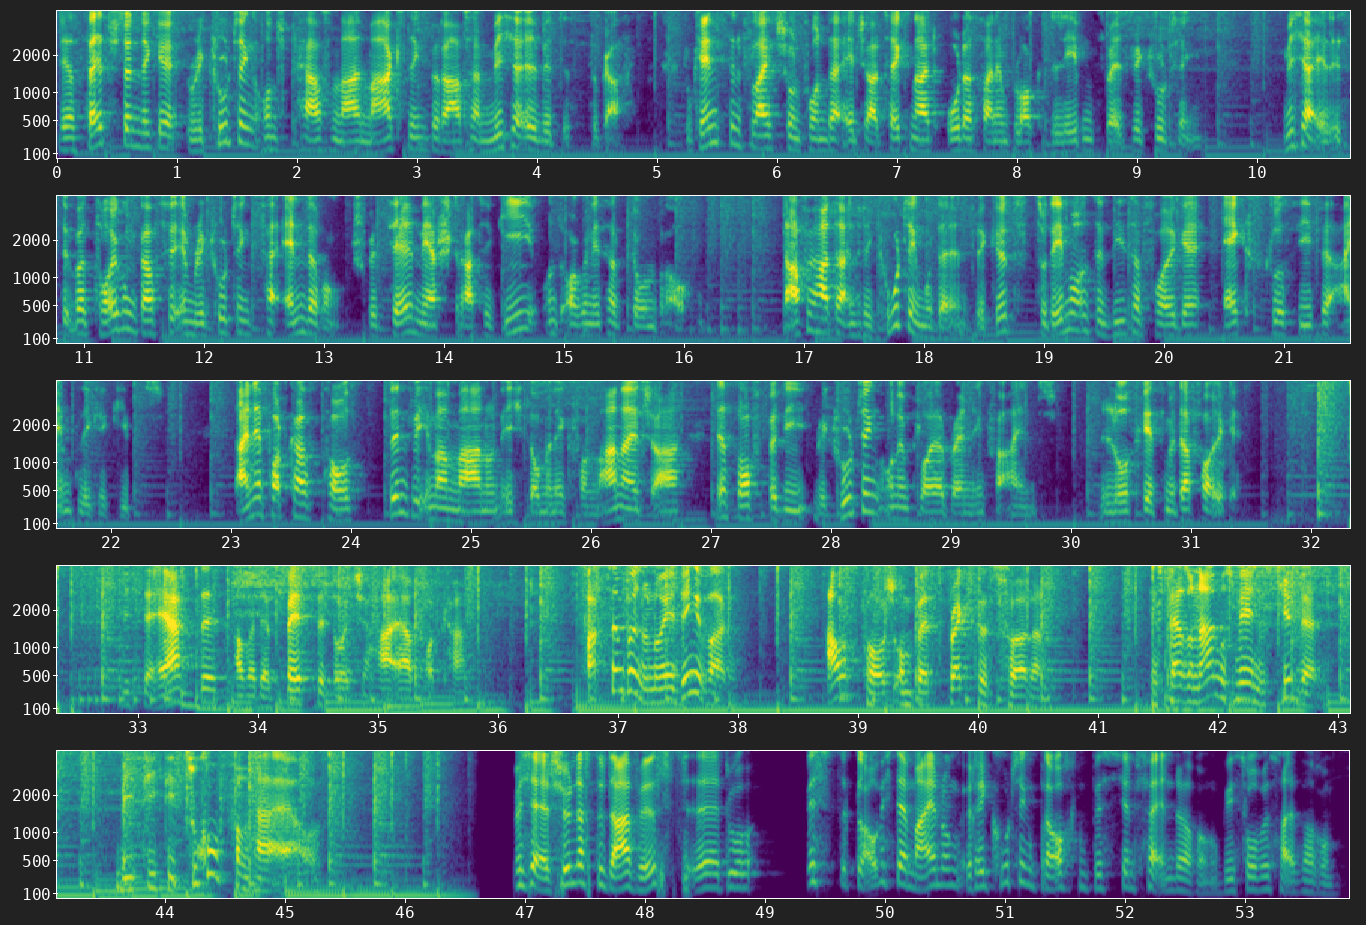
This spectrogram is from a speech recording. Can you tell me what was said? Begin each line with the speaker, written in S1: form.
S1: Der selbstständige Recruiting- und Personalmarketingberater Michael Witt ist zu Gast. Du kennst ihn vielleicht schon von der HR Tech Night oder seinem Blog Lebenswelt Recruiting. Michael ist der Überzeugung, dass wir im Recruiting Veränderung, speziell mehr Strategie und Organisation brauchen. Dafür hat er ein Recruiting-Modell entwickelt, zu dem er uns in dieser Folge exklusive Einblicke gibt. Deine Podcast-Hosts sind wie immer Man und ich, Dominik von Mana HR, der Software, die Recruiting und Employer Branding vereint. Los geht's mit der Folge. Nicht der erste, aber der beste deutsche HR-Podcast.
S2: Fachsimpeln und neue Dinge wagen.
S1: Austausch und Best Practice fördern.
S2: Ins Personal muss mehr investiert werden.
S1: Wie sieht die Zukunft von HR aus? Michael, schön, dass du da bist. Äh, du bist, glaube ich, der Meinung, Recruiting braucht ein bisschen Veränderung. Wieso, weshalb, warum?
